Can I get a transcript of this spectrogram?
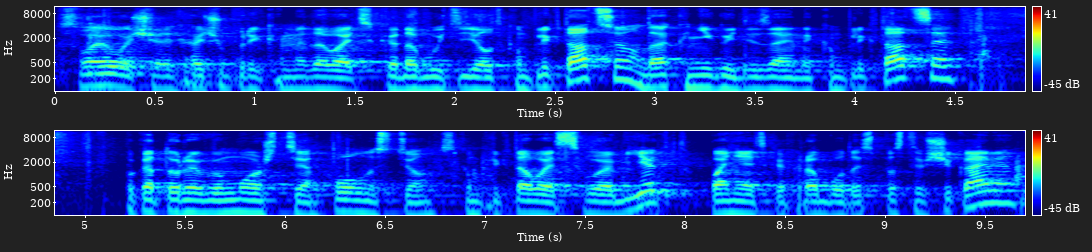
В свою очередь хочу порекомендовать, когда будете делать комплектацию, да, книга дизайна и комплектация по которой вы можете полностью скомплектовать свой объект, понять, как работать с поставщиками,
